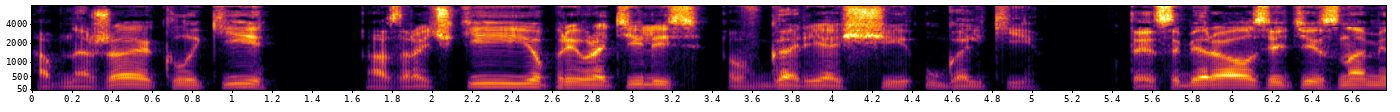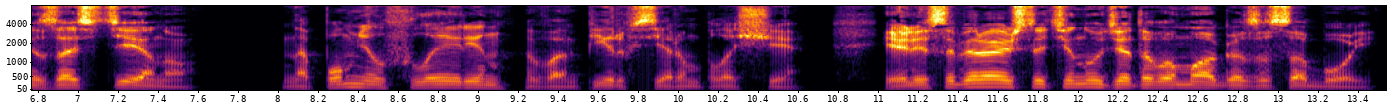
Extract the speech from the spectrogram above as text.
обнажая клыки, а зрачки ее превратились в горящие угольки. «Ты собирался идти с нами за стену», Напомнил Флейрин, вампир в сером плаще. «Или собираешься тянуть этого мага за собой?»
